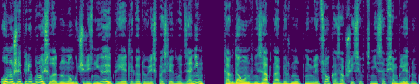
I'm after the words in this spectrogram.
Он уже перебросил одну ногу через нее, и приятели готовились последовать за ним, когда он внезапно обернул к ним лицо, оказавшееся в тени совсем бледным.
